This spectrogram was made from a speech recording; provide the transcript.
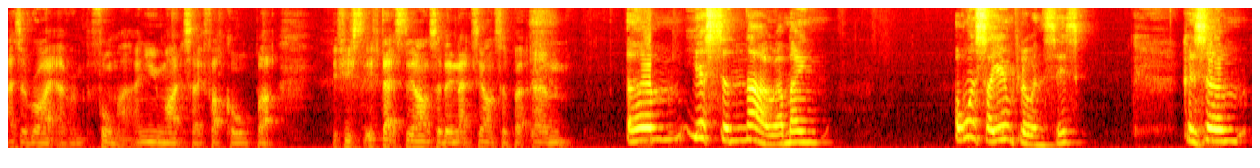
as a writer and performer, and you might say fuck all, but if you if that's the answer, then that's the answer. But um, Um, yes and no. I mean, I won't say influences because um,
